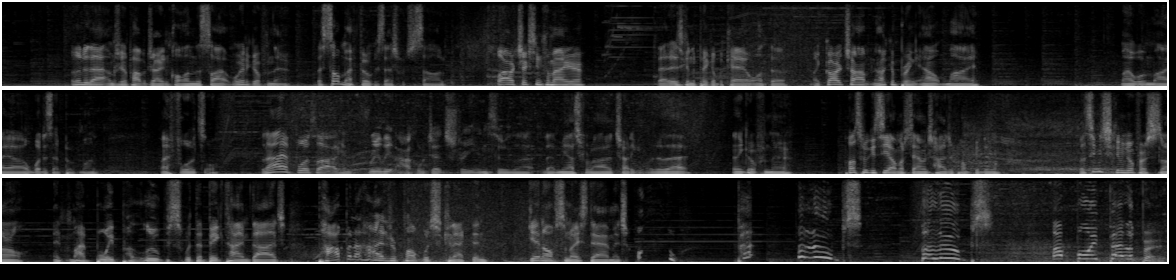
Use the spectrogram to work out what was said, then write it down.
I'm gonna do that. I'm just gonna pop a Dragon Claw in this slot. We're gonna go from there. I still have my Focus Sash, which is solid. Flower Chick's gonna come out here. That is gonna pick up a KO on the my Garchomp. Now I can bring out my my my uh what is that Pokemon? My Floatzel. Now I have Floatzel, I can freely Aqua Jet straight into that that Meowscarada, try to get rid of that, and then go from there. Plus we can see how much damage Hydro Pump can do. Let's see if she's gonna go for a Snarl. And my boy Paloops with the big time dodge, popping a Hydro Pump, which is connecting, getting off some nice damage. Oh, pa Paloops! Paloops! My boy Pelipper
